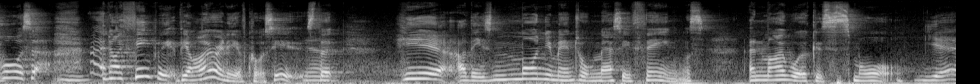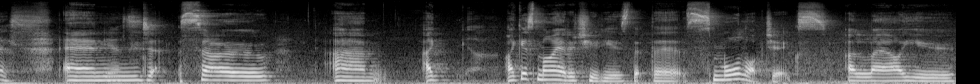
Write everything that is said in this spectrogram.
course. And I think the, the irony, of course, is Yeah. that here are these monumental, massive things, and my work is small. Yes. And so, um, I, I guess my attitude is that the small objects allow you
